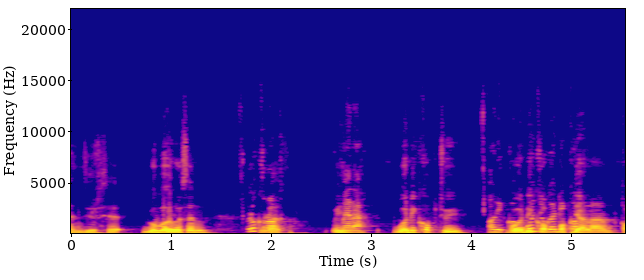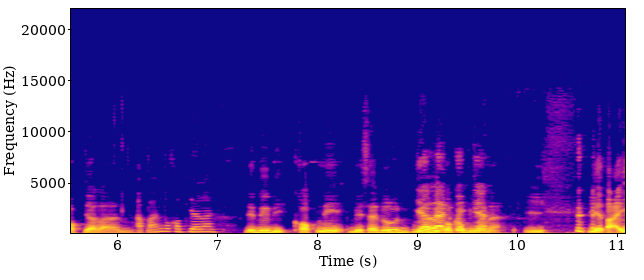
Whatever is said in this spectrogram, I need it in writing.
anjir sih. Gue barusan Lu kerok? Merah? Gue di kop cuy. Oh, di kop. Gue di kop, kop jalan, kop jalan. Apaan tuh kop jalan? Jadi di kop nih, biasanya dulu lu Jalan di kopnya kopnya. gimana? Iya tai,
